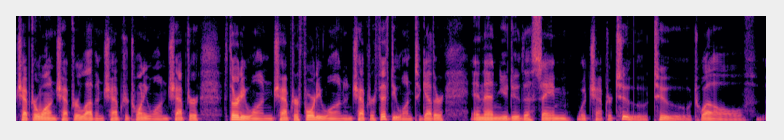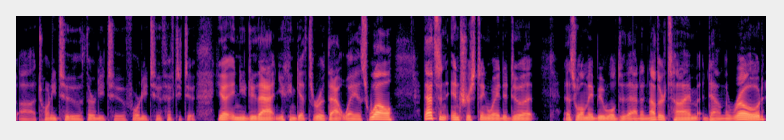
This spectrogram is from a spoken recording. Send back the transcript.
chapter 1, chapter 11, chapter 21, chapter 31, chapter 41, and chapter 51 together. And then you do the same with chapter 2, 2, 12, uh, 22, 32, 42, 52. Yeah, and you do that, you can get through it that way as well. That's an interesting way to do it as well. Maybe we'll do that another time down the road.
